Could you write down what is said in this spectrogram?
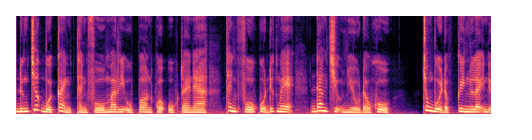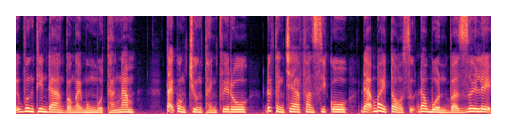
Đứng trước bối cảnh thành phố Mariupol của Ukraine, thành phố của Đức Mẹ, đang chịu nhiều đau khổ. Trong buổi đọc kinh lạy nữ vương thiên đàng vào ngày 1 tháng 5, tại quảng trường Thánh Phêrô, Đức Thánh Cha Francisco đã bày tỏ sự đau buồn và rơi lệ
